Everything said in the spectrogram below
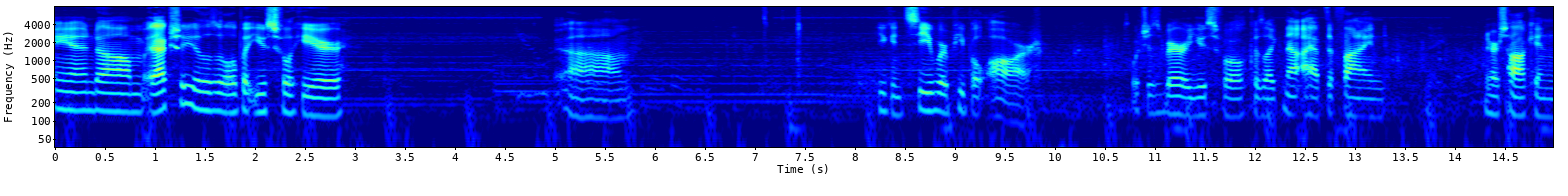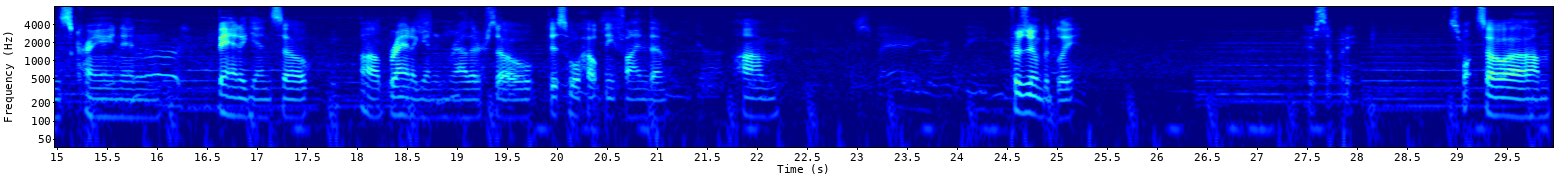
and um, it actually is a little bit useful here. Um, you can see where people are, which is very useful because like now I have to find Nurse Hawkins, Crane, and Bannigan. So uh, Brannigan rather. So this will help me find them. Um, presumably. There's somebody. So um,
